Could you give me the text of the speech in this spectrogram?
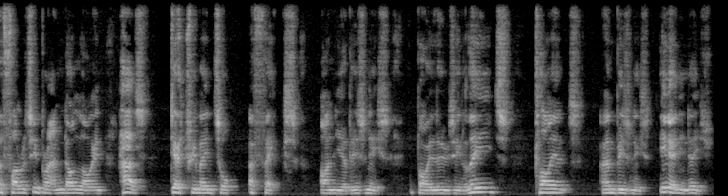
authority brand online has detrimental effects on your business by losing leads, clients, and business in any niche.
